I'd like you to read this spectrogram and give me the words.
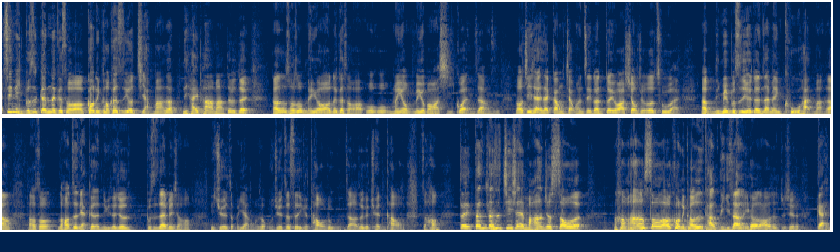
Cindy 不是跟那个什么寇林考克斯有讲吗？说你害怕吗？对不对？然后他说没有啊，那个什么，我我没有没有办法习惯这样子。然后接下来才刚讲完这段对话，凶手就出来，然后里面不是有一段在那边哭喊嘛？然后然后说，然后这两个女的就不是在那边想说你觉得怎么样？我说我觉得这是一个套路，你知道这个圈套。然后对，但是但是接下来马上就收了。然后马上收，然后控你考试躺地上以后，然后就觉得干，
